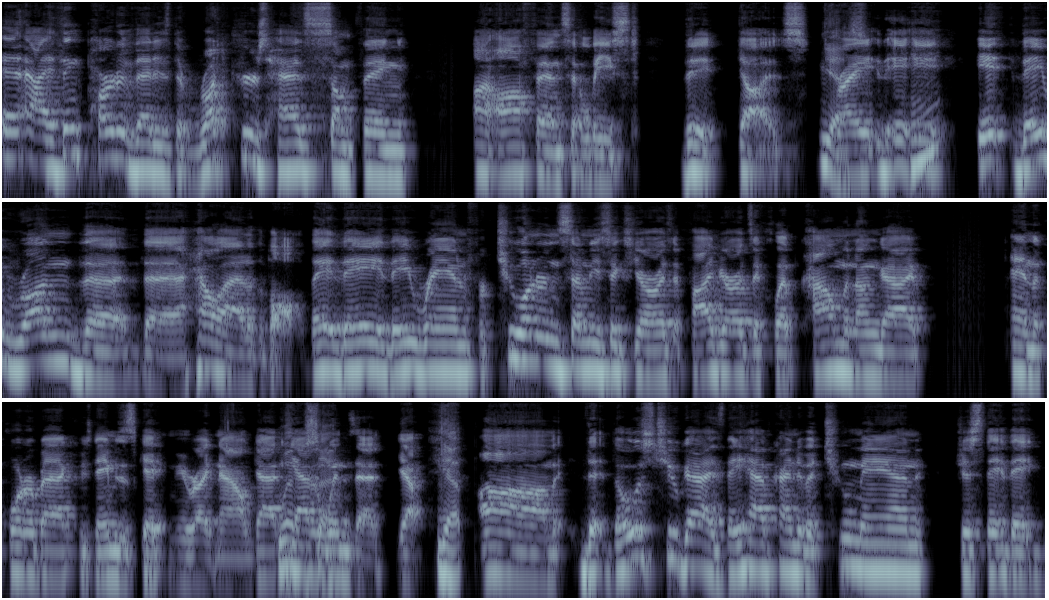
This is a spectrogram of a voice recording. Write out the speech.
And I think part of that is that Rutgers has something on offense, at least, that it does. Yes. Right? It, Mhm. it, it they run the the hell out of the ball. They they they ran for 276 yards at five yards a clip. Kyle Monangai and the quarterback, whose name is escaping me right now. Gavin Wimsatt. Yeah. Yep. Um, th- those two guys, they have kind of a two man, just they they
